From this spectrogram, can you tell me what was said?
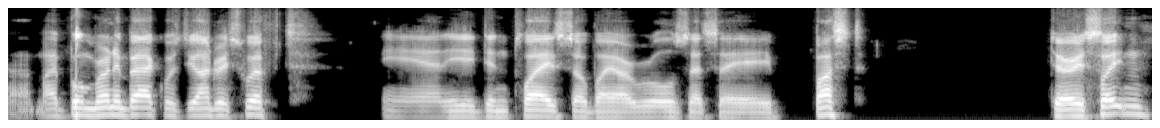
Uh, my boom running back was D'Andre Swift, and he didn't play, so by our rules, that's a bust. Darius Slayton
